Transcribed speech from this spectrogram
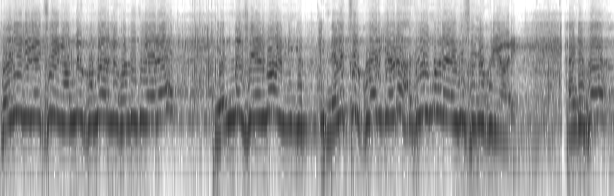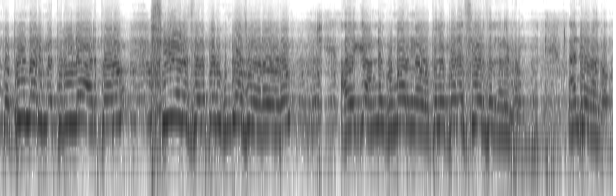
பெரிய நிகழ்ச்சி எங்க அண்ணன் குமாரனை கொண்டு வந்துருவாரு என்ன செய்யணுமோ நீங்க நினைச்ச கோரிக்கையோட அதிகமான இது செய்யக்கூடியவர். கண்டிப்பா இந்த பூமாரிம திருவிழா அடுத்த வாரம் சீரோட சிறப்பான கும்பாசனம் நடைபெறும். அதுக்கு அண்ணன் குமாரன் ஒத்துழைப்போட சீரோட நடைபெறும். நன்றி வணக்கம்.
